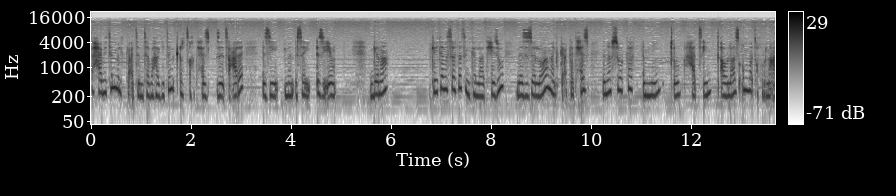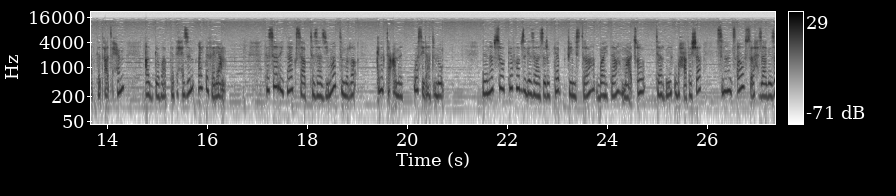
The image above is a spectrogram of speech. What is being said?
ሰሓቢትን ምልክዕትን ተባሃጊትን ቅርፂ ክትሕዝ ዝፃዓረ እዚ መንእሰይ እዚ እዩ ገና ከይተመሰረተት እንከላ ትሒዙ ነዚ ዘለዋ መልክዕ ከትሕዝ ንነፍሲ ወከፍ እምኒ ጡብ ሓፂን ጣውላ ዝቕመጠ ኩርናዓት ከጣጥሕን ኣገባብ ከተሕዝን ኣይተፈልያን ተሰሪታ ክሳብ ተዛዚማ ትምረቕ ክልተ ዓመት ወሲዳትሉ ንነፍሲ ወከፍ ኣብዚ ገዛ ዝርከብ ፊኒስትራ ባይታ ማዕፆ ተርኒክ ብሓፈሻ ስነ ህንፃዊ ስራሕ ዛ ገዛ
